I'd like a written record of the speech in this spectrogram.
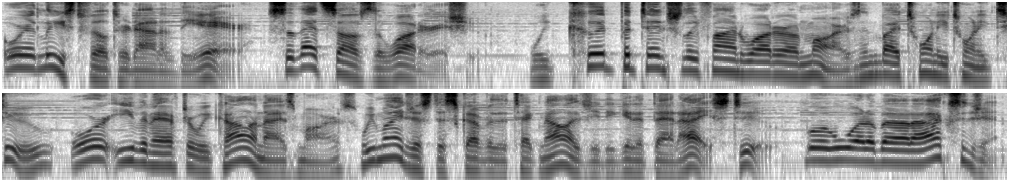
or at least filtered out of the air. So that solves the water issue we could potentially find water on Mars, and by 2022, or even after we colonize Mars, we might just discover the technology to get at that ice too. But what about oxygen?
